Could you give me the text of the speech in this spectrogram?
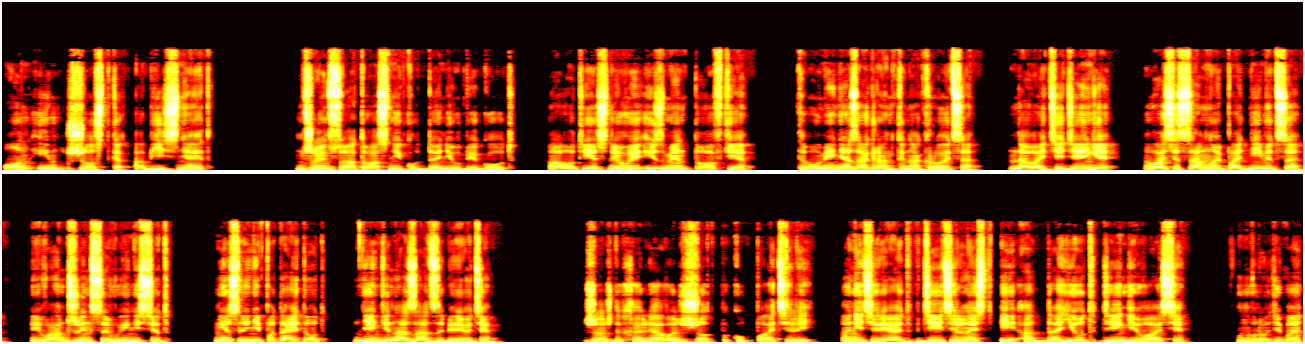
Он им жестко объясняет. «Джинсы от вас никуда не убегут. А вот если вы из ментовки, то у меня загранка накроется. Давайте деньги, Вася со мной поднимется, и вам джинсы вынесет. Если не подойдут, деньги назад заберете». Жажда халявы жжет покупателей. Они теряют бдительность и отдают деньги Васе. Он вроде бы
